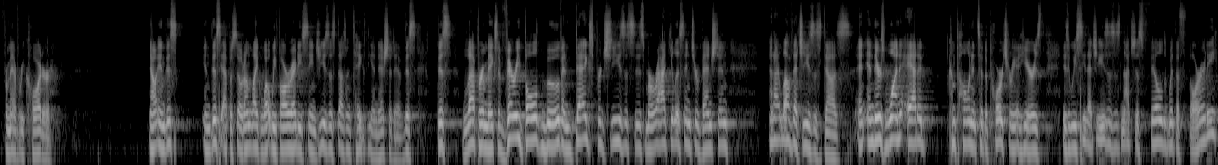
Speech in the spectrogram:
from every quarter. Now, in this, in this episode, unlike what we've already seen, Jesus doesn't take the initiative. This, this leper makes a very bold move and begs for Jesus' miraculous intervention. And I love that Jesus does. And, and there's one added component to the portrait here is, is we see that Jesus is not just filled with authority,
